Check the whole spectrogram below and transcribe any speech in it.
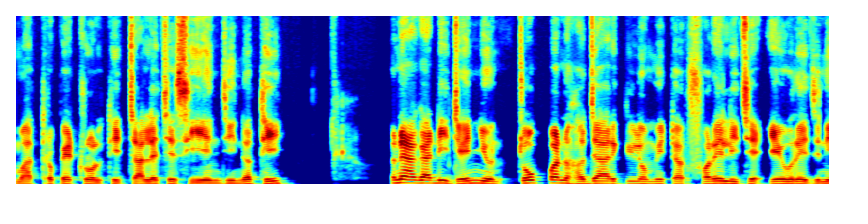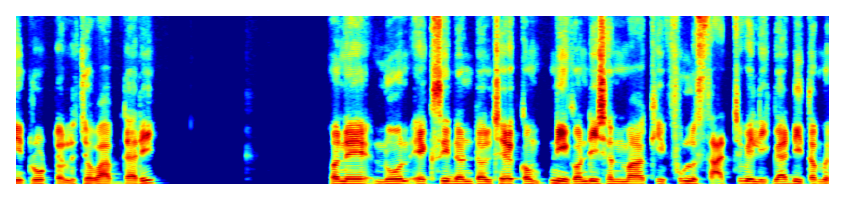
માત્ર પેટ્રોલથી ચાલે છે, સીએનજી નથી. અને આ ગાડી જેન્યુન ચોપન હજાર કિલોમીટર ફરેલી છે, એવરેજની ટોટલ જવાબદારી. અને નોન એક્સિડન્ટલ છે કંપની કન્ડિશનમાં આખી ફૂલ સાચવેલી ગાડી તમે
